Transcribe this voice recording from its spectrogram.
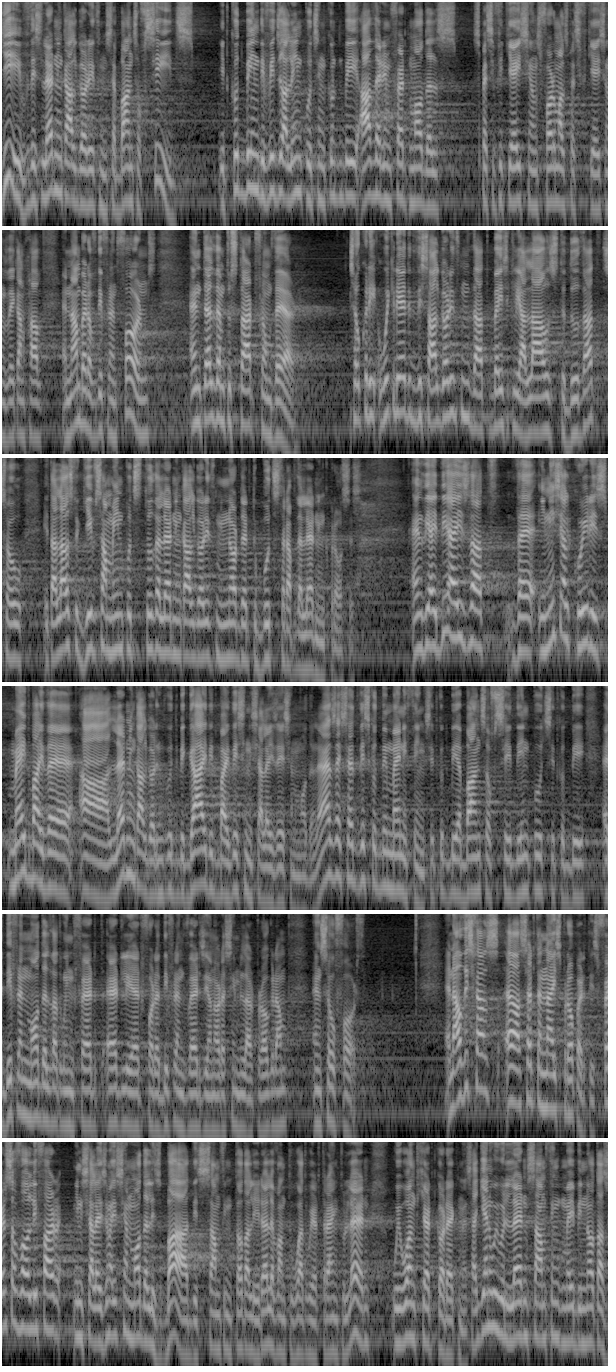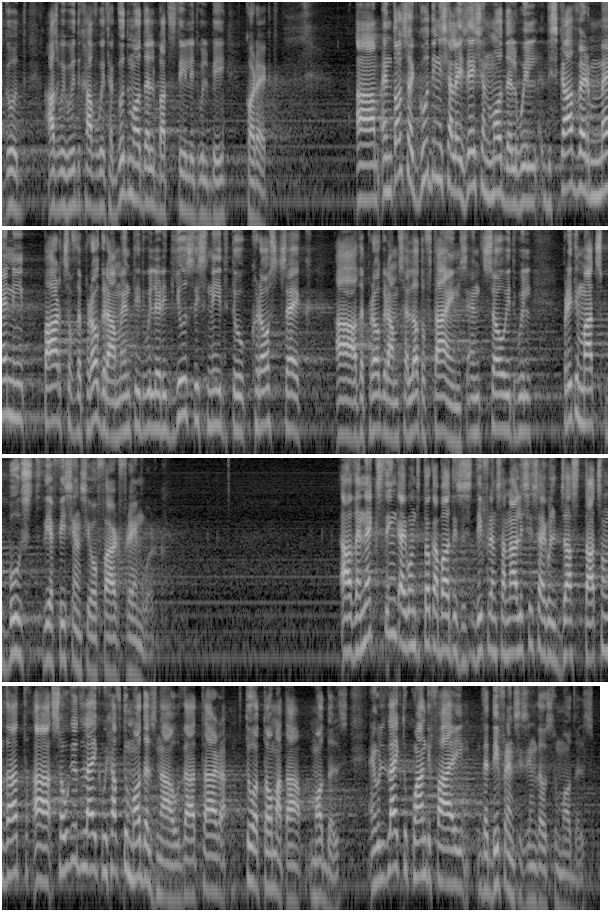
give these learning algorithms a bunch of seeds. It could be individual inputs, it could be other inferred models, specifications, formal specifications. They can have a number of different forms and tell them to start from there. So cre we created this algorithm that basically allows to do that. So it allows to give some inputs to the learning algorithm in order to bootstrap the learning process. And the idea is that the initial queries made by the uh, learning algorithm would be guided by this initialization model. As I said, this could be many things. It could be a bunch of seed inputs. It could be a different model that we inferred earlier for a different version or a similar program, and so forth. And now this has uh, certain nice properties. First of all, if our initialization model is bad, it's something totally irrelevant to what we are trying to learn, we won't hurt correctness. Again, we will learn something maybe not as good as we would have with a good model, but still it will be correct. Um, and also a good initialization model will discover many parts of the program, and it will reduce this need to cross-check uh, the programs a lot of times, and so it will pretty much boost the efficiency of our framework. Uh, the next thing I want to talk about is difference analysis. I will just touch on that. Uh, so we would like, we have two models now that are two automata models. And we'd like to quantify the differences in those two models.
